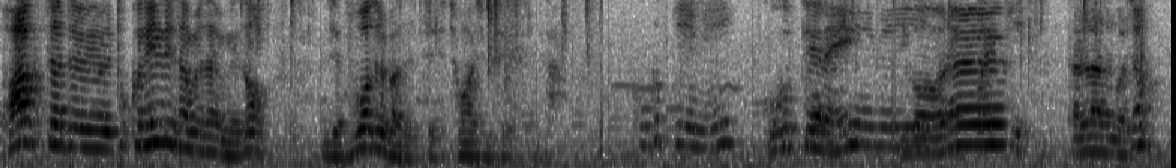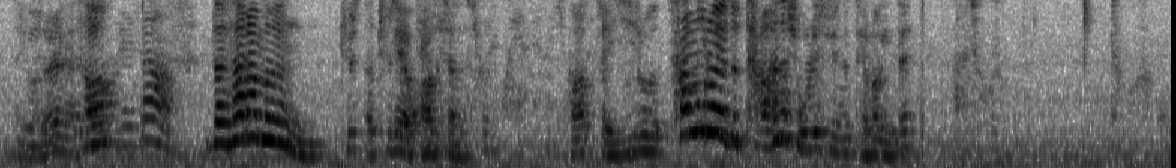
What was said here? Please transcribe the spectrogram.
과학자들 토큰 1, 2, 3을 사용해서 이제 무엇을 받을지 정하시면 되겠습니다. 고급 DNA. 고급 DNA, DNA 이거를 멀티. 달라는 거죠? 이거를 네, 해서 그거 해서 일단 사람은 주, 아, 주세요 과학자는 이걸 해야 되나 이거. 과학자 2로 3으로 해도 다 하나씩 올릴 수 있는 대박인데 아 저거 저거 갖고 가고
